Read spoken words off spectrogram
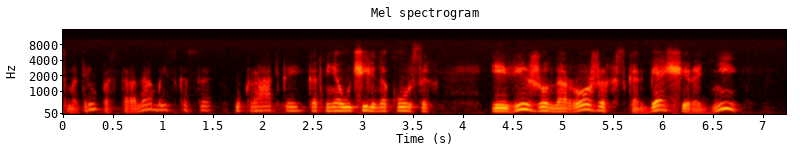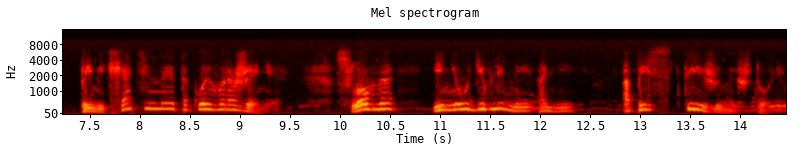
смотрю по сторонам искоса, украдкой, как меня учили на курсах, и вижу на рожах скорбящей родни примечательное такое выражение, словно и не удивлены они, а пристыжены, что ли.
